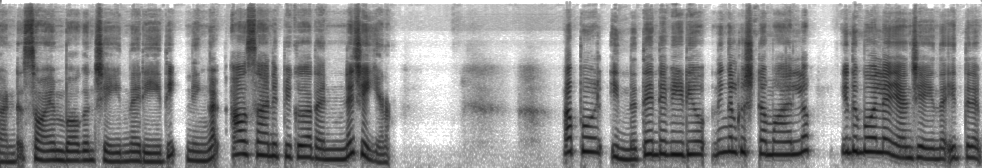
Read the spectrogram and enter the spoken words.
കണ്ട് സ്വയംഭോഗം ചെയ്യുന്ന രീതി നിങ്ങൾ അവസാനിപ്പിക്കുക തന്നെ ചെയ്യണം. അപ്പോൾ ഇന്നത്തെ എന്റെ വീഡിയോ നിങ്ങൾക്ക് ഇഷ്ടമായല്ലോ ഇതുപോലെ ഞാൻ ചെയ്യുന്ന ഇത്തരം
